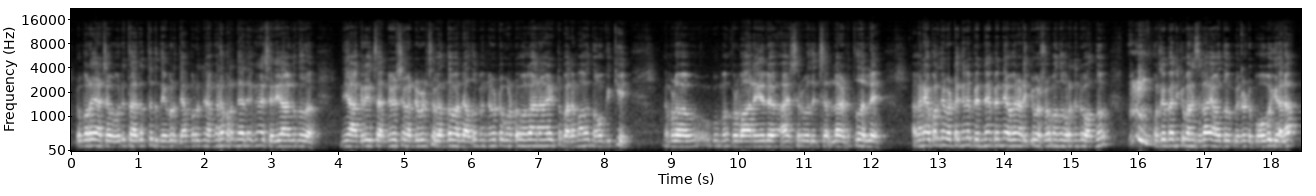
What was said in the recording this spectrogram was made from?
ഇപ്പൊ പറയാ "അച്ഛാ, ഒരു തരത്തിൽ നിവൃത്തി ഞാൻ പറഞ്ഞു അങ്ങനെ പറഞ്ഞാൽ എങ്ങനെ ശരിയാകുന്നത്? നീ ആഗ്രഹിച്ച് അന്വേഷിച്ച് കണ്ടുപിടിച്ച ബന്ധമല്ല. അത് മുന്നോട്ട് കൊണ്ടുപോകാനായിട്ട് പരമാവധി നോക്കിക്കേ. നമ്മൾ കുർബാനയിൽ ആശീർവദിച്ചെല്ലാം എടുത്തതല്ലേ? അങ്ങനെ പറഞ്ഞ് വിട്ടെങ്കിലും പിന്നെ പിന്നെ അവൻ അടിക്ക് വിഷമം എന്ന് പറഞ്ഞിട്ട് വന്നു. കുറച്ചപ്പോൾ എനിക്ക് മനസ്സിലായി അത് പിന്നോട്ട് പോവുകയല്ല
